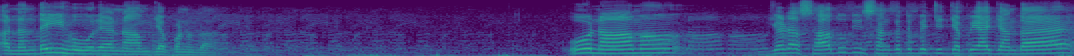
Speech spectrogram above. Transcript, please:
ਆਨੰਦ ਹੀ ਹੋ ਰਿਹਾ ਨਾਮ ਜਪਣ ਦਾ। ਉਹ ਨਾਮ ਜਿਹੜਾ ਸਾਧੂ ਦੀ ਸੰਗਤ ਵਿੱਚ ਜਪਿਆ ਜਾਂਦਾ ਹੈ,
